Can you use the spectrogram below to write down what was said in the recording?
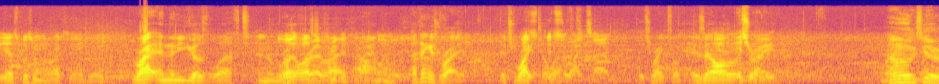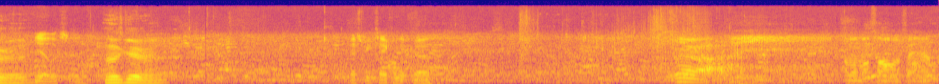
Yeah, it's supposed to be on the right side, right? Right, and then he goes left. And then Or is it left left for or after you right? get to I the don't point. I think it's right. It's right it's, to it's left. the right side. It's right to left. Is it all? It's right. Oh, it's good. right? Yeah, it looks good. Oh, looks good. Let's be taking it, huh? I'm on my phone, fam.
